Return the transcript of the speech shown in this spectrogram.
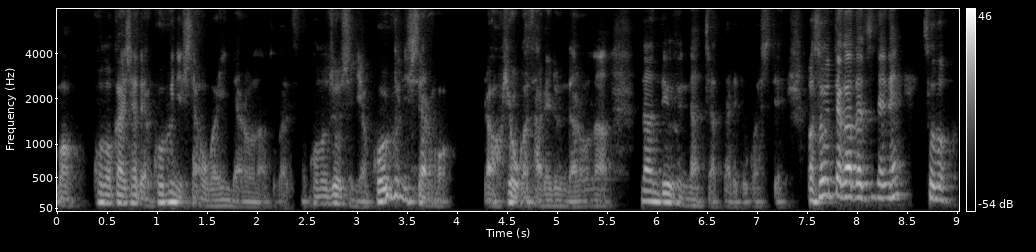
まあ、この会社ではこういうふうにした方がいいんだろうなとかですね、この上司にはこういうふうにしたら評価されるんだろうな、なんていうふうになっちゃったりとかして、まあ、そういった形でね、その、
